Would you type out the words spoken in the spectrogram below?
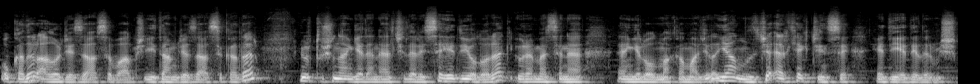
o kadar ağır cezası varmış, idam cezası kadar. Yurt dışından gelen elçiler ise hediye olarak üremesine engel olmak amacıyla yalnızca erkek cinsi hediye edilirmiş.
